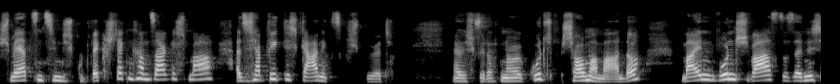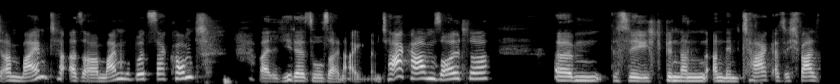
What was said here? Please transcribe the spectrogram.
Schmerzen ziemlich gut wegstecken kann, sage ich mal. Also ich habe wirklich gar nichts gespürt. Da habe ich gedacht, na gut, schauen wir mal. Ne? Mein Wunsch war es, dass er nicht an meinem, also an meinem Geburtstag kommt, weil jeder so seinen eigenen Tag haben sollte. Ähm, deswegen, ich bin dann an dem Tag, also ich war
